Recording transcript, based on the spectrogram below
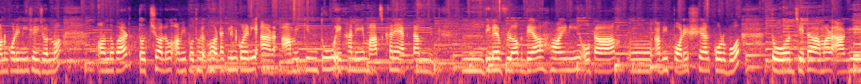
অন করিনি সেই জন্য। অন্ধকার। তো চলো, আমি প্রথমে ঘরটা ক্লিন করে নিই। আর আমি কিন্তু এখানে মাঝখানে একটা দিনের ভ্লগ দেওয়া হয়নি। ওটা আমি পরে শেয়ার করব। তো যেটা আমার আগে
